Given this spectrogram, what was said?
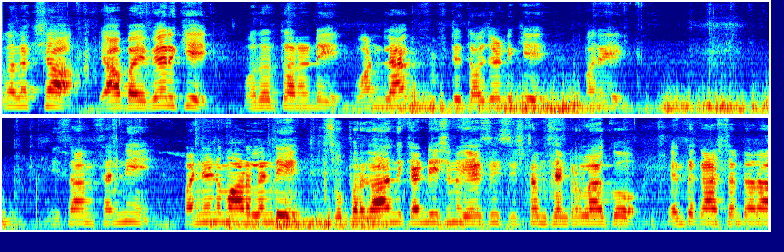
ఒక లక్ష యాభై వేలకి వదులుతానండి. వన్ ల్యాక్ ఫిఫ్టీ థౌజండ్కి. మరి నిసాన్స్ అన్నీ పన్నెండు మోడల్ అండి సూపర్గా ఉంది. కండిషన్ ఏసీ సిస్టమ్ సెంటర్ లాకు. ఎంత కాస్ట్ అంటారా?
